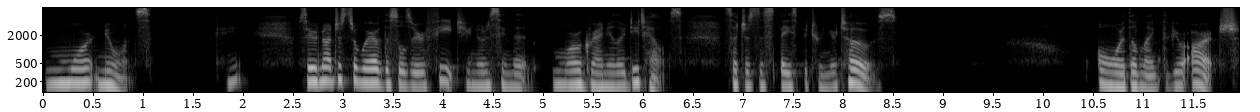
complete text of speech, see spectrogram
more nuance. Okay. So you're not just aware of the soles of your feet, you're noticing the more granular details, such as the space between your toes, or the length of your arch,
